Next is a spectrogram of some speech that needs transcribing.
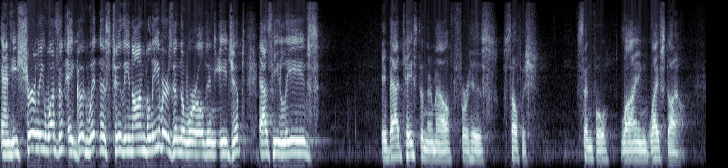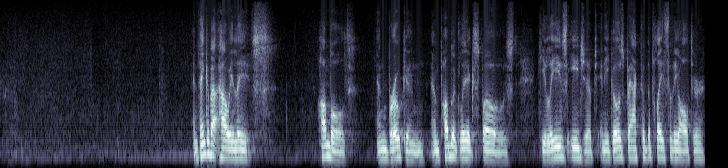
And he surely wasn't a good witness to the non believers in the world in Egypt as he leaves a bad taste in their mouth for his selfish, sinful, lying lifestyle. And think about how he leaves humbled and broken and publicly exposed, he leaves Egypt and he goes back to the place of the altar.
